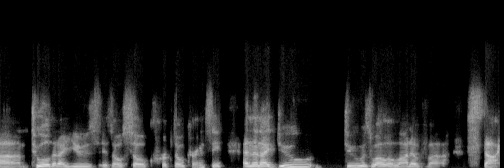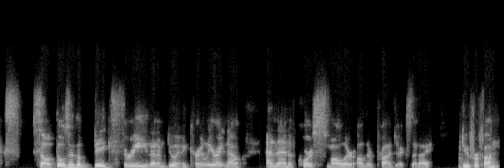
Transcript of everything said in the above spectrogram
um, tool that I use is also cryptocurrency. And then I do do as well a lot of uh, stocks. So those are the big three that I'm doing currently right now. And then, of course, smaller other projects that I do for fun.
